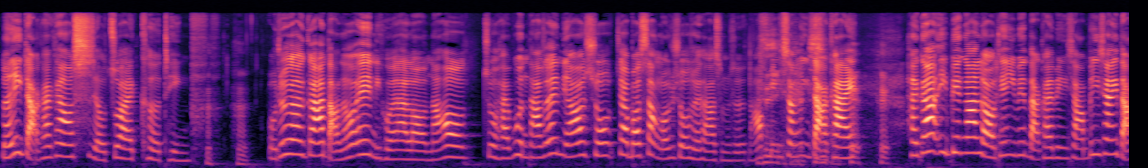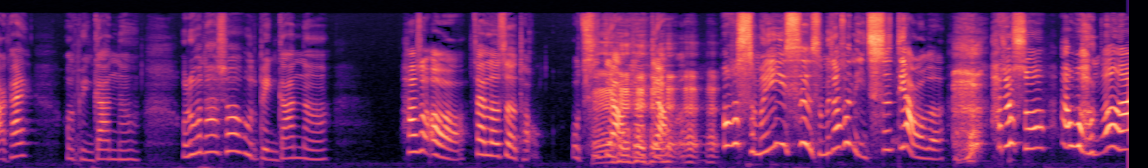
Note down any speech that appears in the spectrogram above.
门一打开看到室友坐在客厅，我就跟他打招呼，哎、你回来了，然后就还问他说，哎、你要修要不要上楼去修水塔什么什么？然后冰箱一打开，还跟他一边跟他聊天一边打开冰箱，冰箱一打开，我的饼干呢？我就问他说我的饼干呢？他说哦，在垃圾桶，我吃掉丢掉了。他说什么意思？什么叫做你吃掉了？他就说啊，我很饿啊，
